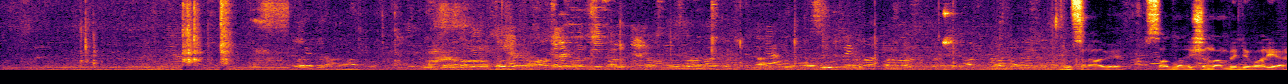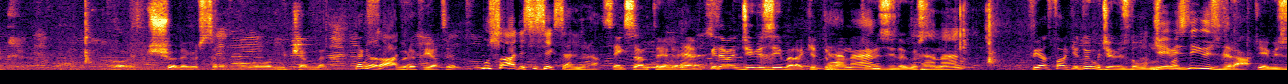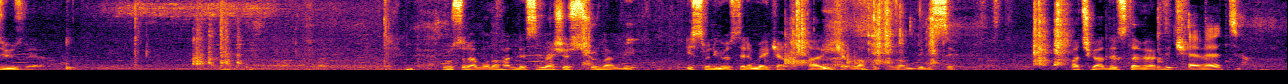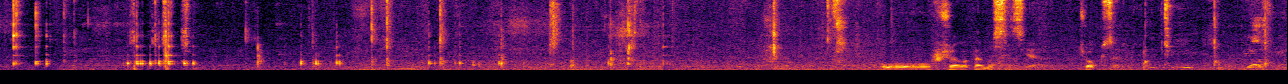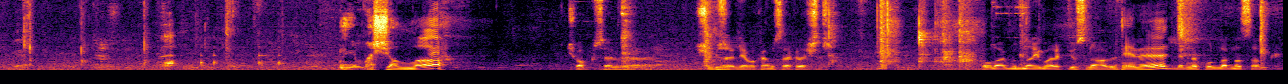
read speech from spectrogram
Dursun abi sallanışından belli var ya. Oy, şöyle gösterelim. Oo, mükemmel. Ne Bu kadar sade. böyle fiyatı? Bu sadesi 80 lira. 80 TL. Evet. Bir de ben cevizliyi merak ettim. abi. Hemen. Cevizliyi de göster. Hemen. Fiyat fark ediyor mu cevizli olduğu zaman? Cevizli 100 lira. Cevizi 100 lira. Dursun abi onu halletsin. Ben şu şuradan bir ismini göstereyim belki. Tarihi Kemal Altın Kazan Dibisi. Açık adresi de verdik. Evet. Oo, şuna bakar mısınız ya? Çok güzel. Maşallah. Çok güzel be. Şu güzelliğe bakar mısın arkadaşlar? Olay bundan ibaret diyorsun abi. Evet. Ellerine kollarına sağlık.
